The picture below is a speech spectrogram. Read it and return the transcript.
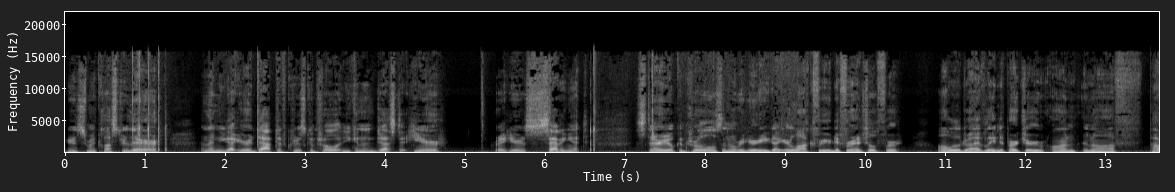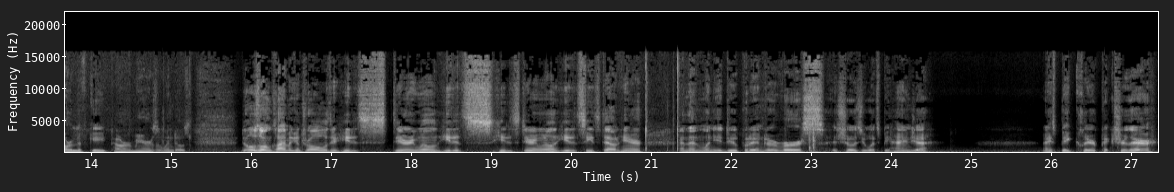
your instrument cluster there. And then you got your adaptive cruise control. You can adjust it here. Right here is setting it. stereo controls, and over here you got your lock for your differential for all-wheel drive, lane departure, on and off, power lift gate, power mirrors and windows. Dual zone climate control with your heated steering wheel and heated heated steering wheel and heated seats down here. And then when you do put it into reverse, it shows you what's behind you. Nice big clear picture there.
